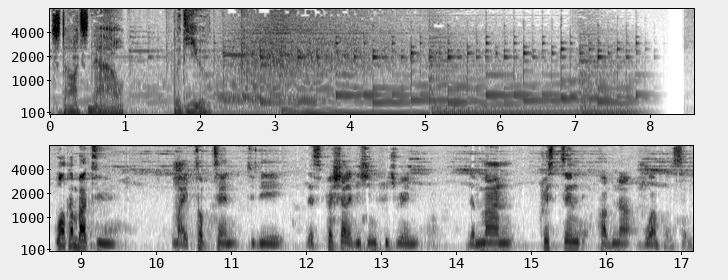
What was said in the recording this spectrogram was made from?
starts now with you. Welcome back to my top 10 today, the special edition featuring the man christened Kwabna Buamponsem,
